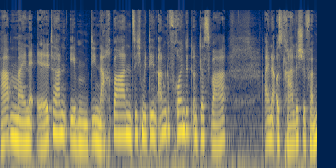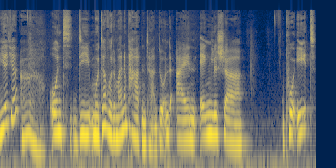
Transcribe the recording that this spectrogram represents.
haben meine Eltern eben die Nachbarn sich mit denen angefreundet und das war eine australische Familie ah. und die Mutter wurde meine Patentante und ein englischer Poet,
